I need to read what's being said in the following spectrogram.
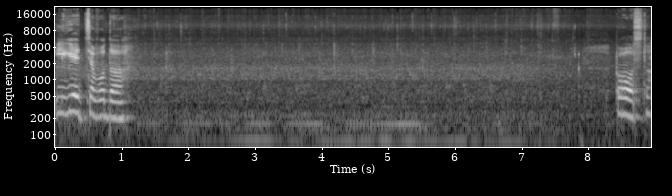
лється вода. Просто.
